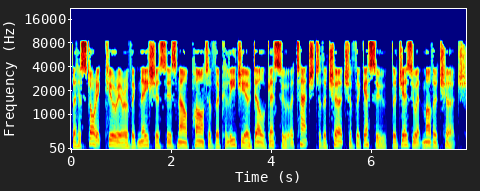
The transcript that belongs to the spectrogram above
The historic Curia of Ignatius is now part of the Collegio del Gesù attached to the Church of the Gesù, the Jesuit Mother Church.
